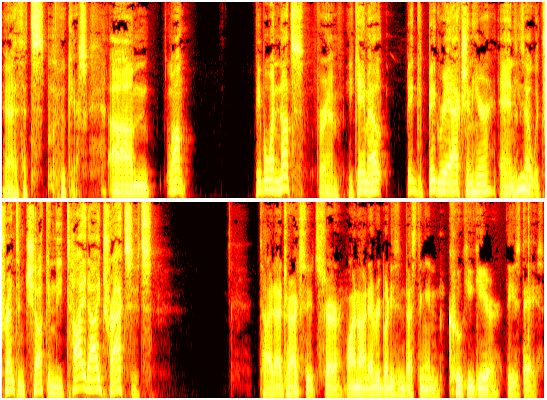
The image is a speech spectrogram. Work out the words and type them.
yeah, that's who cares. Um, well, people went nuts for him. He came out, big, big reaction here, and mm-hmm. he's out with Trent and Chuck in the tie dye tracksuits. Tie dye tracksuits, sure. Why not? Everybody's investing in kooky gear these days.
